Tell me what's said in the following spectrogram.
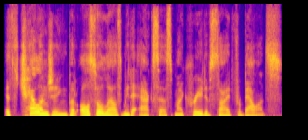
It's challenging, but also allows me to access my creative side for balance.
